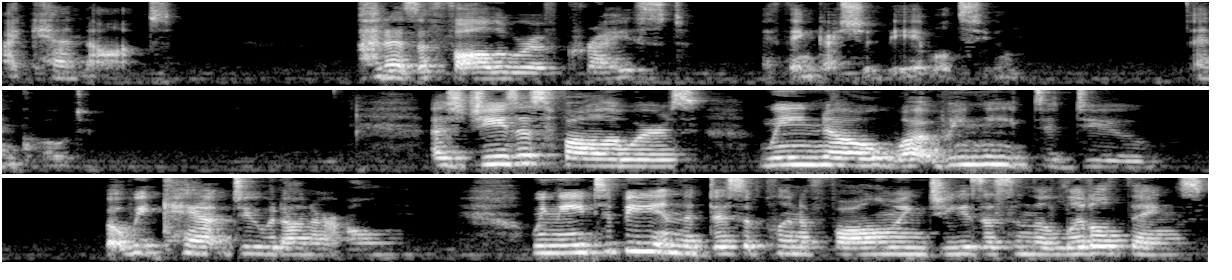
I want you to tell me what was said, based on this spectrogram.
I cannot. But as a follower of Christ, I think I should be able to. End quote. As Jesus followers, we know what we need to do, but we can't do it on our own. We need to be in the discipline of following Jesus in the little things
